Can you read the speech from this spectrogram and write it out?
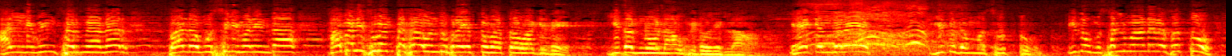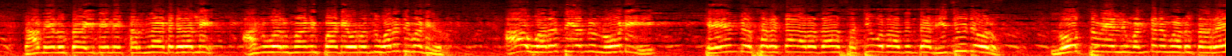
ಅಲ್ಲಿ ವಿನ್ಸರ್ ಮ್ಯಾನರ್ ಬಡ ಮುಸ್ಲಿಮರಿಂದ ಕಬಳಿಸುವಂತಹ ಒಂದು ಪ್ರಯತ್ನ ಮಾತ್ರವಾಗಿದೆ. ಇದನ್ನು ನಾವು ಬಿಡುವುದಿಲ್ಲ. ಏಕೆಂದರೆ ಇದು ನಮ್ಮ ಸೊತ್ತು. ಇದು ಮುಸಲ್ಮಾನರ ಸೊತ್ತು. ನಾನು ಹೇಳುತ್ತಾ ಇದ್ದೇನೆ, ಕರ್ನಾಟಕದಲ್ಲಿ ಅನ್ವರ್ ಮಾಣಿಪಾಡಿ ಅವರೊಂದು ವರದಿ ಮಾಡಿದರು. ಆ ವರದಿಯನ್ನು ನೋಡಿ ಕೇಂದ್ರ ಸರ್ಕಾರದ ಸಚಿವರಾದಂತಹ ರಿಜಿಜು ಅವರು ಲೋಕಸಭೆಯಲ್ಲಿ ಮಂಡನೆ ಮಾಡುತ್ತಾರೆ,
